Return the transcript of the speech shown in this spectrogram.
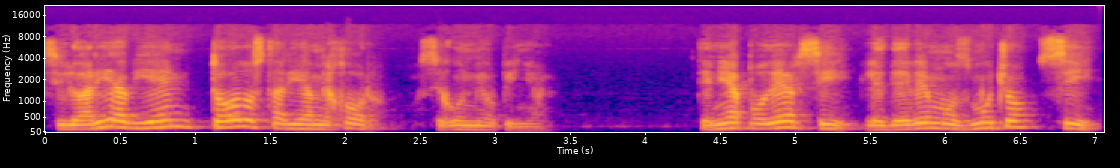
Si lo haría bien, todo estaría mejor, según mi opinión. ¿Tenía poder? Sí. ¿Le debemos mucho? Sí.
